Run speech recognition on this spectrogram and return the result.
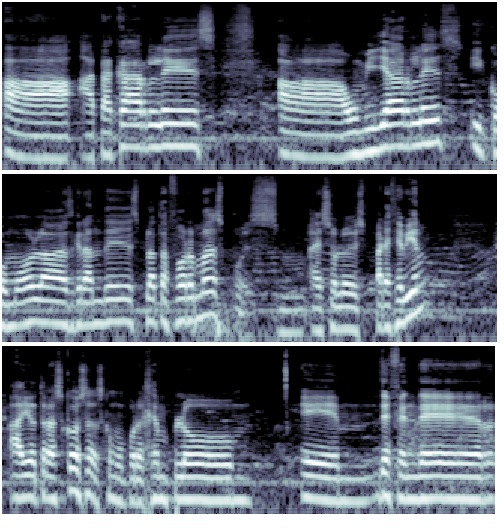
a atacarles, a humillarles y como las grandes plataformas, pues a eso les parece bien. Hay otras cosas como por ejemplo eh, defender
